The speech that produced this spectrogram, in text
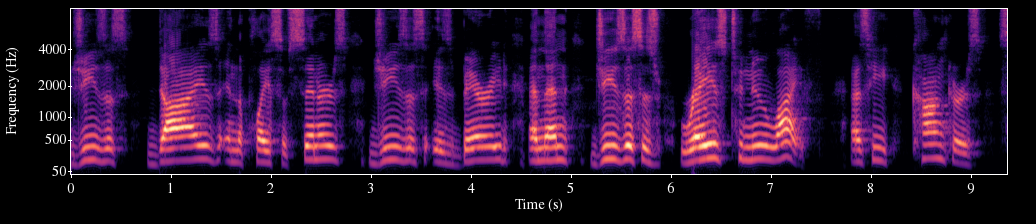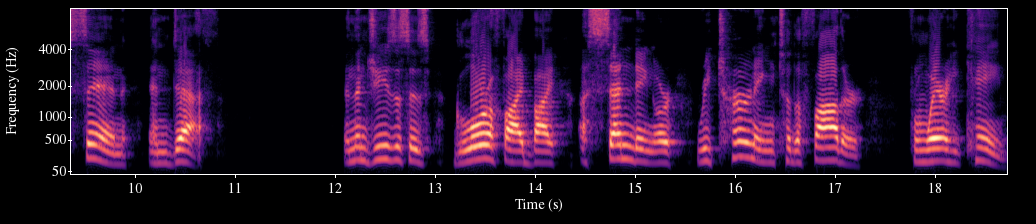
Jesus dies in the place of sinners, Jesus is buried, and then Jesus is raised to new life as he conquers sin and death. And then Jesus is glorified by ascending or returning to the Father from where he came.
